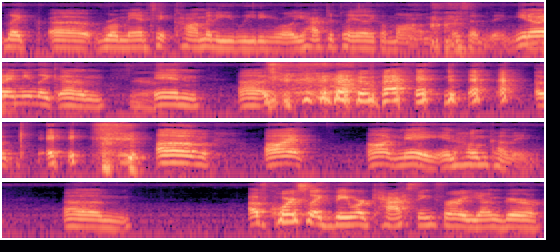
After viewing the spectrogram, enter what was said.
like a romantic comedy leading role. You have to play like a mom or something. You know what I mean? Like um Yeah. in uh okay um Aunt Aunt May in Homecoming. Um, of course, like they were casting for a younger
